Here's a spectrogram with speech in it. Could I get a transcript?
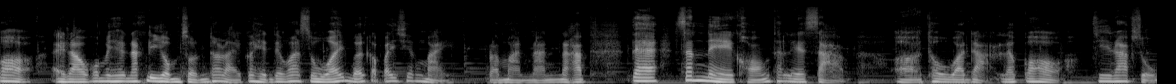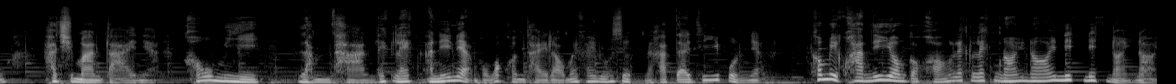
ก็ไอเราก็ไม่ใช่นักนิยมสนเท่าไหร่ก็เห็นแต่ว่าสวยเหมือนกับไปเชียงใหม่ ประมาณนั้นนะครับ แต่สเสน่ห์ของทะเลสาบโทวาดะแล้วก็ที่ราบสูงฮัชิมานไตเนี่ยเขามีลำธารเล็กๆ อันนี้เนี่ยผมว่าคนไทยเราไม่ค่อยรู้สึกนะครับ แต่ที่ญี่ปุ่นเนี่ยเขามีความนิยมกับของเล็กๆ น้อยๆ นิดๆ หน่อย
